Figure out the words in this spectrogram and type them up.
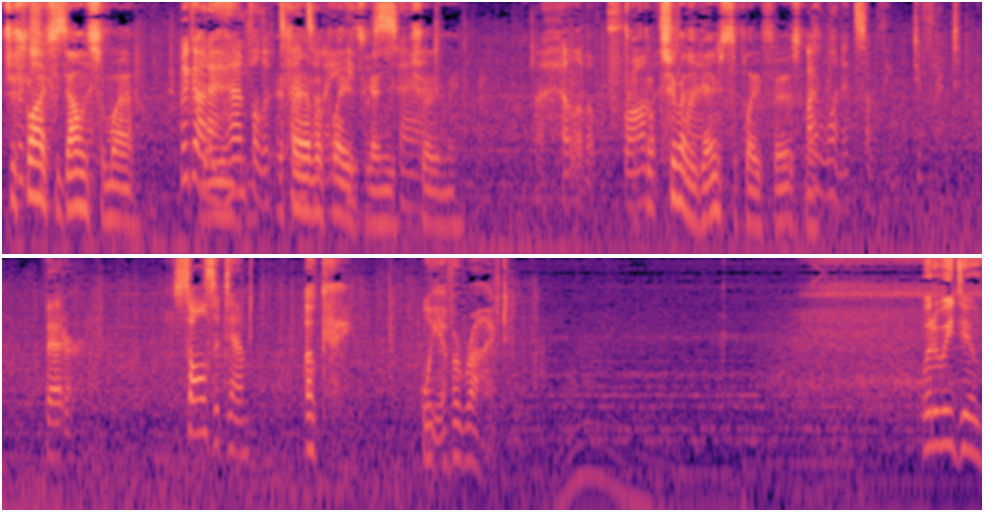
just write it down somewhere. We got a handful of If I ever on play it again, you can show me. A hell of a I've got too many games to play first, I wanted something different. Better. Saul's a damned... Okay. We have arrived. What do we do?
